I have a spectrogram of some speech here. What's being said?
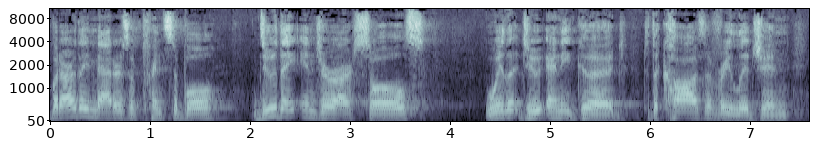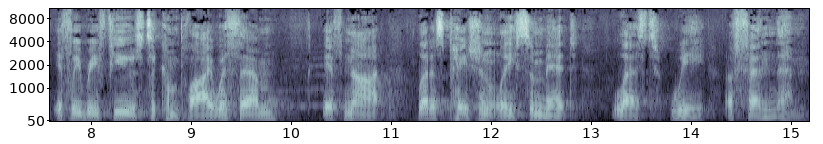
But are they matters of principle? Do they injure our souls? Will it do any good to the cause of religion if we refuse to comply with them? If not, let us patiently submit lest we offend them.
